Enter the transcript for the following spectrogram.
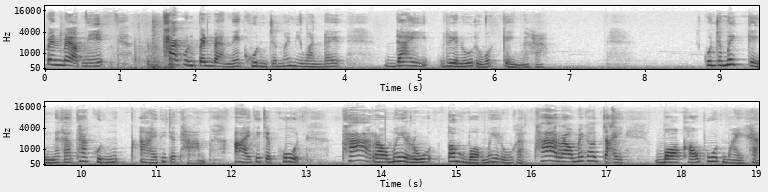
เป็นแบบนี้ ถ้าคุณเป็นแบบนี้คุณจะไม่มีวันได้ ได้เรียนรู้หรือว่าเก่งนะคะ คุณจะไม่เก่งนะคะ ถ้าคุณอายที่จะถาม อายที่จะพูด ถ้าเราไม่รู้ต้องบอกไม่รู้ค่ะ ถ้าเราไม่เข้าใจบอกเขาพูดใหม่ค่ะ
